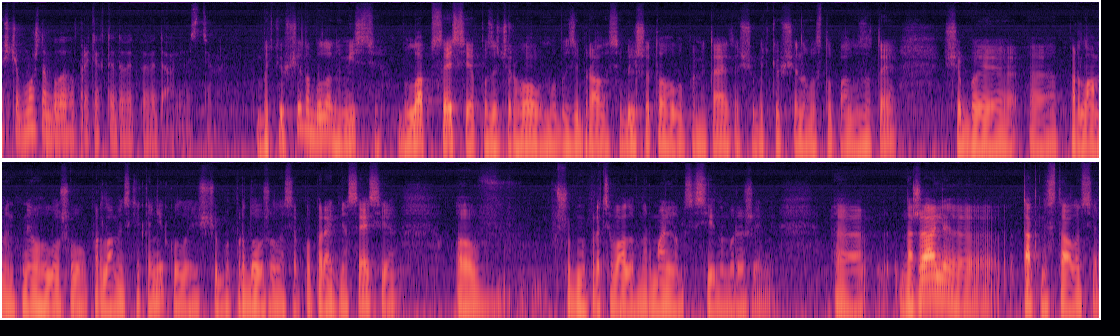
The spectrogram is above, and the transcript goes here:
щоб можна було його притягти до відповідальності. Батьківщина була на місці. Була б сесія позачергова, ми б зібралися. Більше того, ви пам'ятаєте, що батьківщина виступала за те, щоб е, парламент не оголошував парламентські канікули, щоб продовжилася попередня сесія, е, щоб ми працювали в нормальному сесійному режимі. Е, На жаль, е, так не сталося.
